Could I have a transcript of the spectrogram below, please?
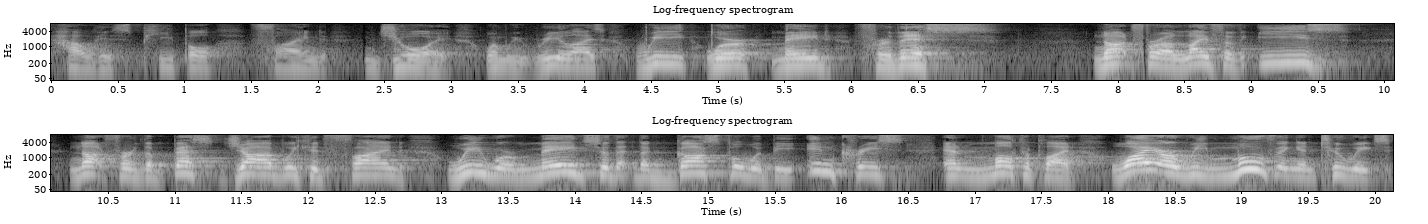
how his people find joy when we realize we were made for this. Not for a life of ease, not for the best job we could find. We were made so that the gospel would be increased and multiplied. Why are we moving in two weeks?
